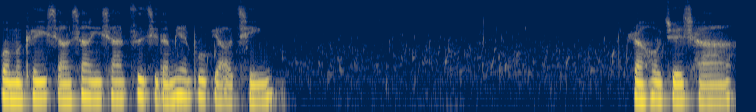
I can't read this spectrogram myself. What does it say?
我们可以想象一下自己的面部表情，然后觉察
